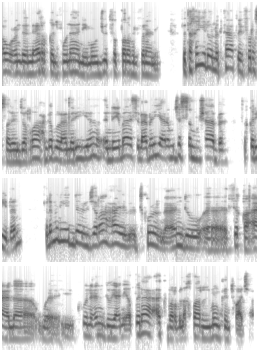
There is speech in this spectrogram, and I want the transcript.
أو عندنا العرق الفلاني موجود في الطرف الفلاني. فتخيلوا إنك تعطي فرصة للجراح قبل العملية إنه يمارس العملية على مجسم مشابه تقريبا. فلما يبدأ الجراحه تكون عنده آه، ثقة أعلى ويكون عنده يعني اطلاع أكبر بالأخطار اللي ممكن تواجهها.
